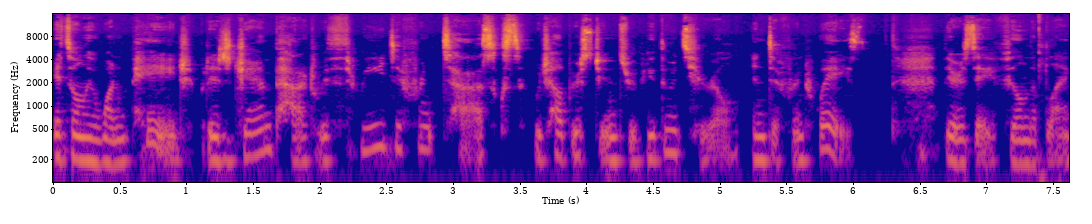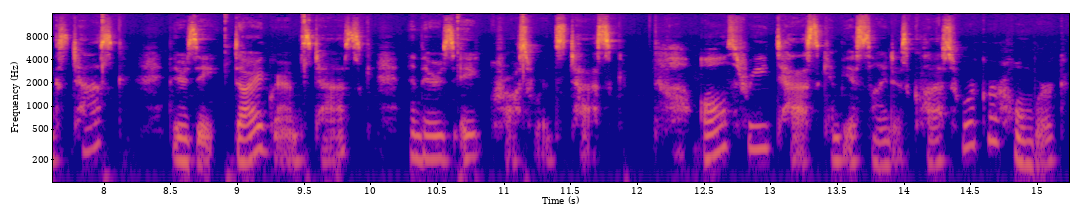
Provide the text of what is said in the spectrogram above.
It's only one page, but is jam packed with three different tasks which help your students review the material in different ways. There's a fill in the blanks task, there's a diagrams task, and there's a crosswords task. All three tasks can be assigned as classwork or homework,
